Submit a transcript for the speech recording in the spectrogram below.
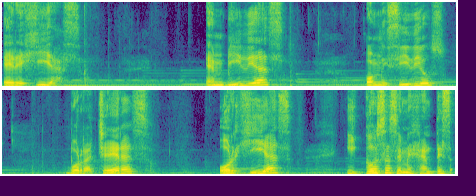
herejías, envidias, homicidios, borracheras, orgías y cosas semejantes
